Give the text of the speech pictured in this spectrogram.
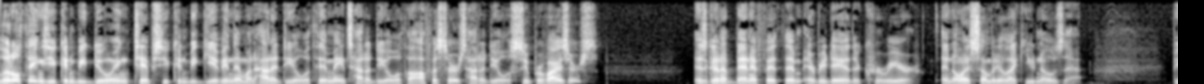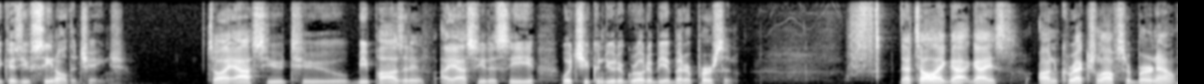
Little things you can be doing, tips you can be giving them on how to deal with inmates, how to deal with officers, how to deal with supervisors is going to benefit them every day of their career. And only somebody like you knows that because you've seen all the change. So I ask you to be positive. I ask you to see what you can do to grow to be a better person. That's all I got, guys, on correctional officer burnout.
